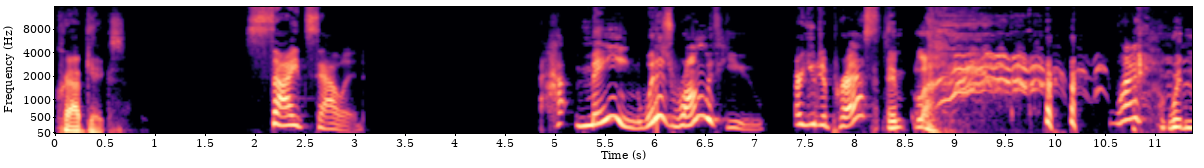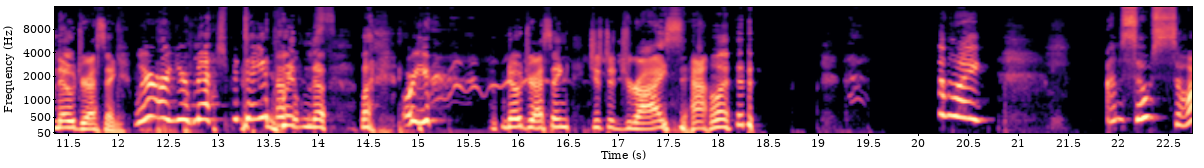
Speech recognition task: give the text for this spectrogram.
crab cakes. Side salad. Ha- Maine, what is wrong with you? Are you depressed? And Why? with no dressing. Where are your mashed potatoes? With no like or your no dressing, just a dry salad. I'm like, I'm so sorry.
